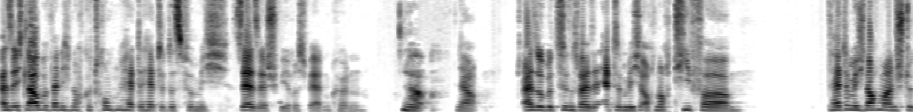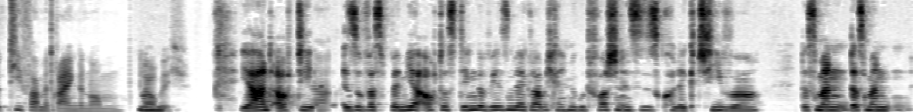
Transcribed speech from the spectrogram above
also ich glaube, wenn ich noch getrunken hätte, hätte das für mich sehr, sehr schwierig werden können. Ja. Ja. Also beziehungsweise hätte mich auch noch tiefer, hätte mich noch mal ein Stück tiefer mit reingenommen, glaube mhm. ich. Ja, und auch die, ja. also was bei mir auch das Ding gewesen wäre, glaube ich, kann ich mir gut vorstellen, ist dieses Kollektive. Dass man, dass man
